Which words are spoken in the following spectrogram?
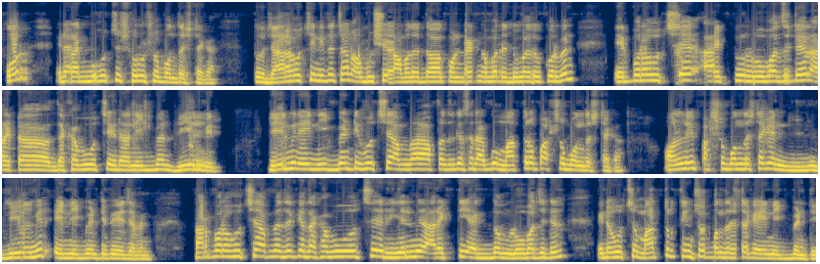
ফোর এটা রাখব হচ্ছে ষোলোশো পঞ্চাশ টাকা। তো যারা হচ্ছে নিতে চান, অবশ্যই আমাদের দেওয়া কন্ট্যাক্ট নাম্বারে যোগাযোগ করবেন। এরপরে হচ্ছে আরেকটু লো বাজেটের আরেকটা দেখাবো হচ্ছে এটা নিকব্যান্ড রিয়েলমির রিয়েলমির এই নিকব্যান্ডটি হচ্ছে আমরা আপনাদের কাছে রাখব মাত্র পাঁচশো পঞ্চাশ টাকা। অনলি পাঁচশো পঞ্চাশ টাকা রিয়েলমির এই নিকব্যান্ডটি পেয়ে যাবেন। তারপরে হচ্ছে আপনাদেরকে দেখাবো হচ্ছে রিয়েলমির আরেকটি একদম লো বাজেটের এটা হচ্ছে মাত্র তিনশো পঞ্চাশ টাকা এই নিকব্যান্ডটি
